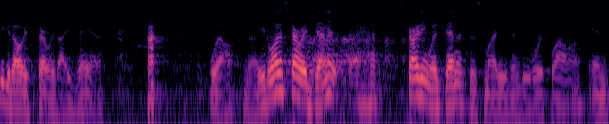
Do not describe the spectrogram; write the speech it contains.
you could always start with Isaiah. well, no, you'd want to start with Genesis. starting with Genesis might even be worthwhile, huh? And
